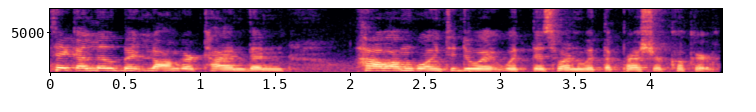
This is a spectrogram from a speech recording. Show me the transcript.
take a little bit longer time than how I'm going to do it with this one with the pressure cooker.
